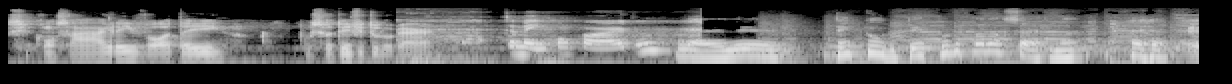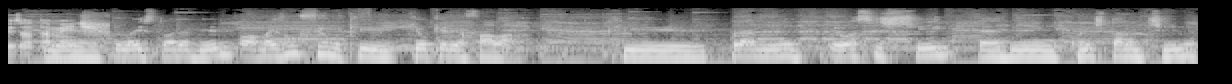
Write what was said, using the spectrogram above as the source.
se consagra e volta aí pro seu devido lugar. Também concordo. é, ele tem tudo, tem tudo pra dar certo, né? Exatamente. É, pela história dele. Ó, mais um filme que, que eu queria falar. Que pra mim, eu assisti é, do Quentin Tarantino,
